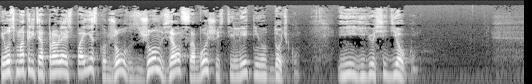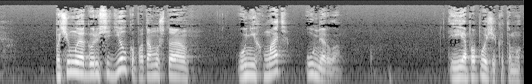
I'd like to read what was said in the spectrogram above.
И вот смотрите, отправляясь в поездку, Джон, взял с собой шестилетнюю дочку – и ее сиделку. Почему я говорю сиделку? Потому что у них мать умерла. И я попозже к этому.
